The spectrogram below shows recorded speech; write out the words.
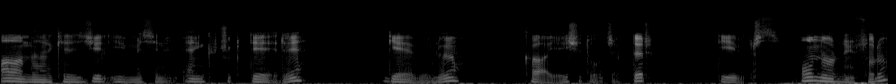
a merkezcil ivmesinin en küçük değeri g bölü k'ya eşit olacaktır diyebiliriz. 14. soru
